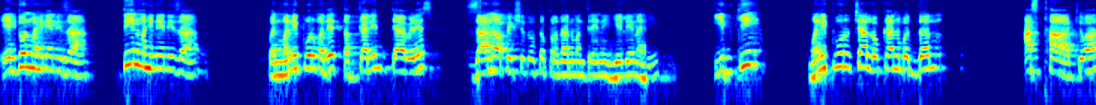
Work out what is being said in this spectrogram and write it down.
एक दोन महिन्यांनी जा तीन महिन्यांनी जा. पण मणिपूरमध्ये तत्कालीन त्यावेळेस जाणं अपेक्षित होतं. प्रधानमंत्र्यांनी गेले नाही. इतकी मणिपूरच्या लोकांबद्दल आस्था किंवा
